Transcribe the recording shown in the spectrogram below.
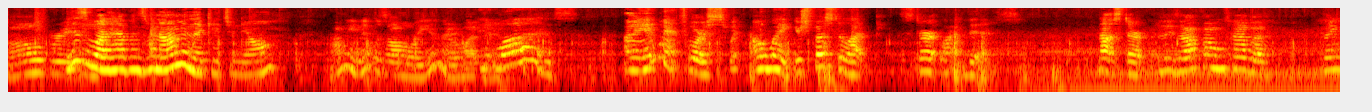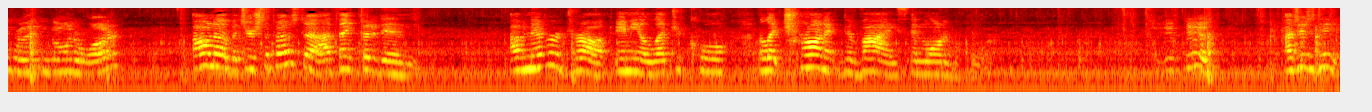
Oh. This is what happens when I'm in the kitchen, y'all. I mean, it was all the way in there, wasn't It it? was. I mean, it went for a switch. Oh wait, you're supposed to like stir it like this, not stir it. Do these iPhones have a thing where they can go underwater? I don't know, but you're supposed to, I think, put it in. I've never dropped any electrical, electronic device in water before. You just did. I just did.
